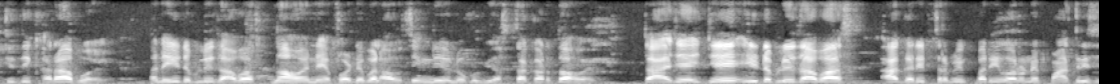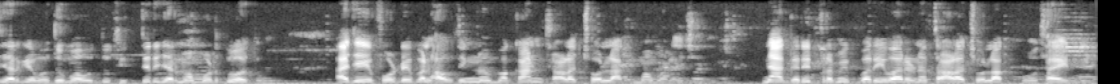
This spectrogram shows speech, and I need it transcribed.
સ્થિતિ ખરાબ હોય અને ઈડબ્લ્યુએસ આવાસ ન હોય ને એફોર્ડેબલ હાઉસિંગની એ લોકો વ્યવસ્થા કરતા હોય, તો આજે જે ઈડબ્લ્યુએસ આવાસ આ ગરીબ શ્રમિક પરિવારોને પાંત્રીસ હજાર કે વધુમાં વધુ સિત્તેર હજારમાં મળતું હતું, આજે એફોર્ડેબલ હાઉસિંગનું મકાન સાડા છ લાખમાં મળે છે. ને આ ગરીબ શ્રમિક પરિવારોને સાડા છ લાખ પોસાય નહીં.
